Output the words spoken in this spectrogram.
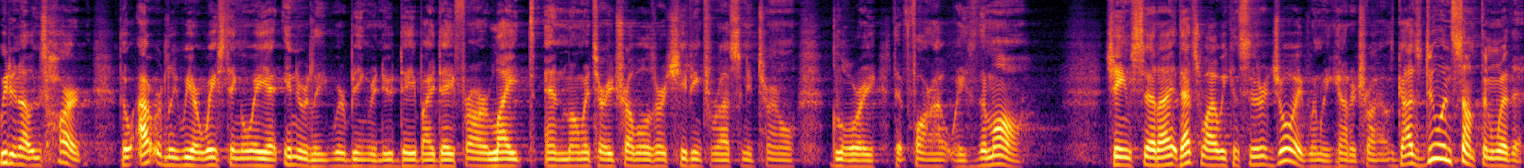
we do not lose heart. Though outwardly we are wasting away, yet inwardly we're being renewed day by day, for our light and momentary troubles are achieving for us an eternal glory that far outweighs them all. James said, I, that's why we consider it joy when we encounter trials. God's doing something with it.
